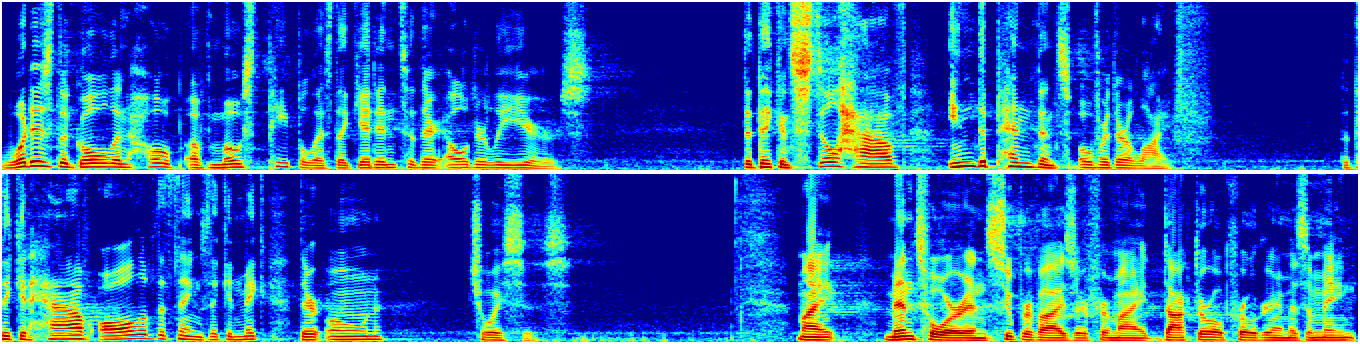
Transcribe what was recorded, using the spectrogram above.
what is the goal and hope of most people as they get into their elderly years? That they can still have independence over their life. That they can have all of the things, they can make their own choices. My mentor and supervisor for my doctoral program is a man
